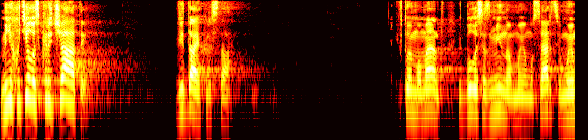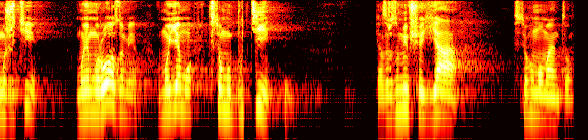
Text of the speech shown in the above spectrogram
Мені хотілося кричати: віддай Христа. І в той момент відбулася зміна в моєму серці, в моєму житті, в моєму розумі, в моєму всьому бутті. Я зрозумів, що я з цього моменту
